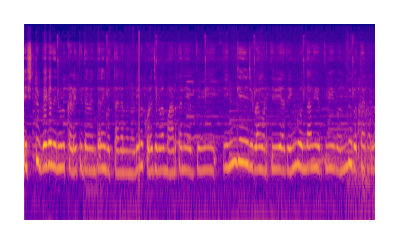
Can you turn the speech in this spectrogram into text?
ಎಷ್ಟು ಬೇಗ ದಿನಗಳು ಕಳೀತಿದ್ದಾವೆ ಅಂತಲೇ ಗೊತ್ತಾಗಲ್ಲ ನೋಡಿ. ಕೂಡ ಜಗಳ ಮಾಡ್ತಾನೆ ಇರ್ತೀವಿ. ಹೆಂಗೆ ಜಗಳ ಮಾಡ್ತೀವಿ, ಅದು ಹೆಂಗೆ ಒಂದಾಗಿ ಇರ್ತೀವಿ ಒಂದು ಗೊತ್ತಾಗಲ್ಲ.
